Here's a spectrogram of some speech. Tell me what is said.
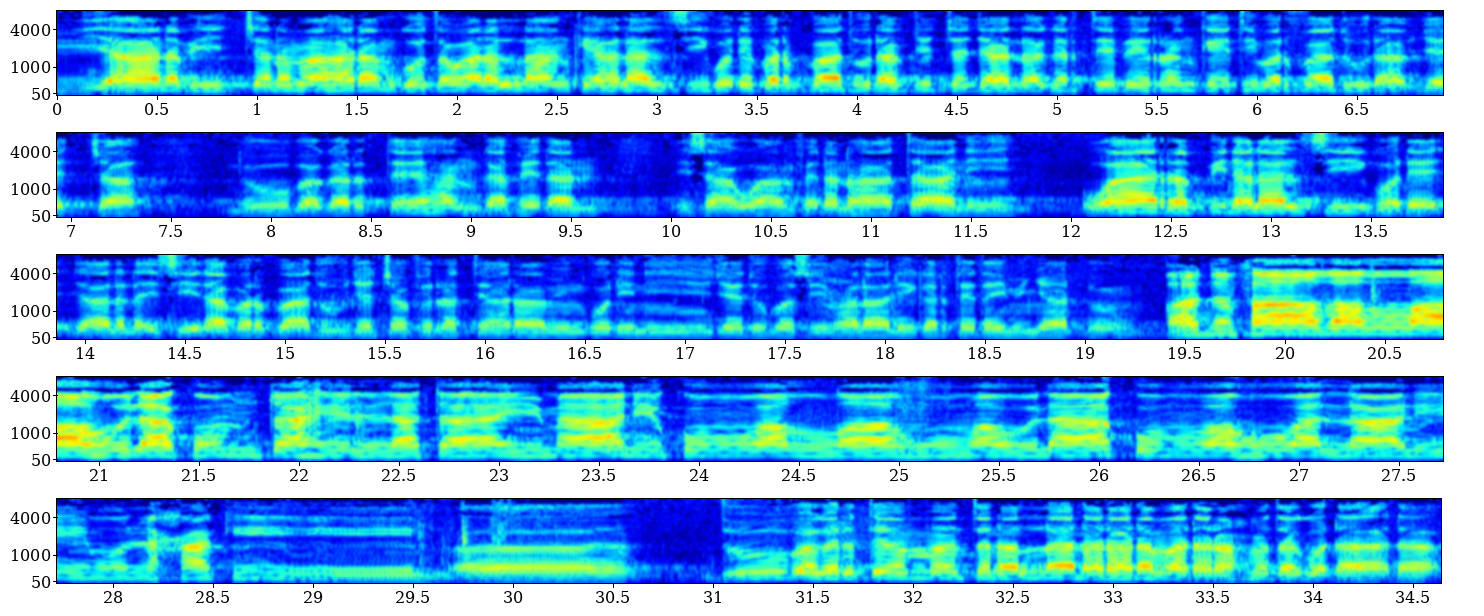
nabicha namaa haraam goota waan allaan kee halaal sii godhe barbaaduudhaaf jecha jaalala gartee beerran keetii barbaaduudhaaf jecha duuba gartee hanga fedhan isaan waan fedhan haa ta'anii waan rabbiin halaal sii godhe jaalala isiidha barbaaduuf jecha ofirratti haraamin godhinii jee duuba siif halaalii gartee daymi nyaadhu قد فرض الله لكم تحلة أيمانكم والله مولاكم وهو العليم الحكيم آه. دوبا غرتي أمان الله نرارما رحمة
